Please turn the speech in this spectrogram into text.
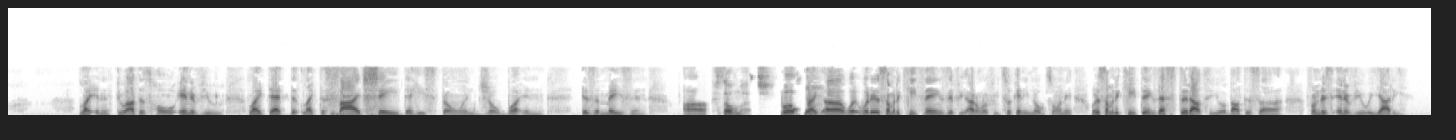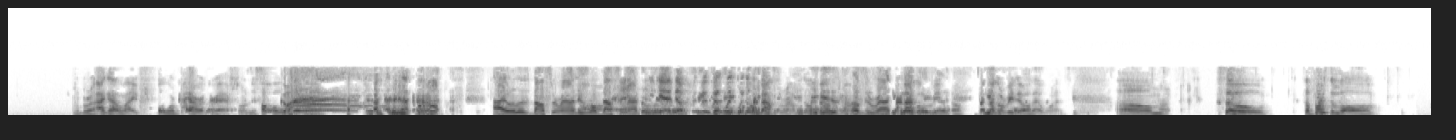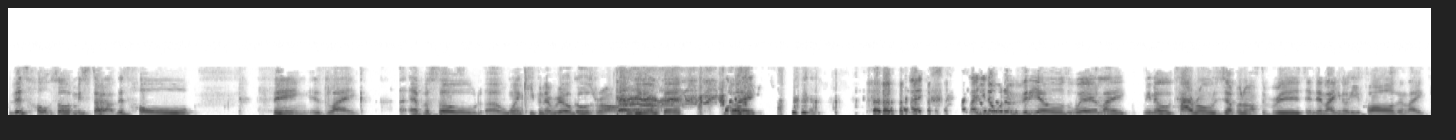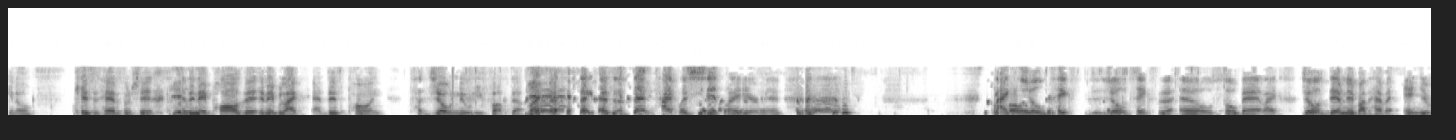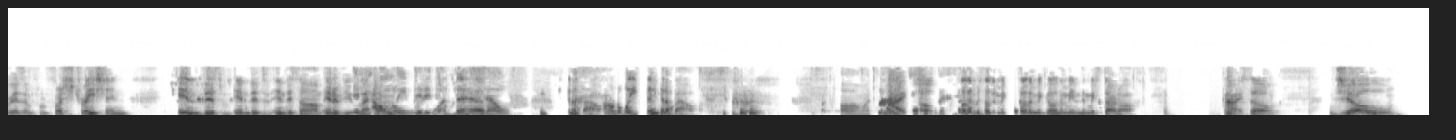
Like and throughout this whole interview, like that, that, like the side shade that he's throwing Joe Budden is amazing. Uh, so much. Boog, like uh, what what are some of the key things? If you, I don't know if you took any notes on it. What are some of the key things that stood out to you about this uh from this interview with Yachty? Bro, I got like four paragraphs on this whole thing. All right, well let's bounce around. We're gonna bounce around a little Yeah, bit. no, we, we, we, we're gonna bounce around. We're gonna Yeah, bounce let's around. bounce around. I'm not gonna read it all. I'm not gonna read it all at once. Um, so, so first of all, this whole. So let me start out. This whole thing is like an episode of when keeping it real goes wrong. You know what I'm saying? Like. like, like you know one of the videos where like you know Tyrone's jumping off the bridge and then like you know he falls and like you know kiss his head or some shit and then they pause it and they be like at this point T- Joe knew he fucked up. That- like this is that type of shit right here, man. like Oh. Joe takes Joe takes the L so bad. Like Joe's damn near about to have an aneurysm from frustration in this in this in this um interview. And like he I don't only know did it what to the himself. he's thinking about. I don't know what he's thinking about. Oh my god. right, so so let me so let me so let me go. Let me let me start off. All right, so Joe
